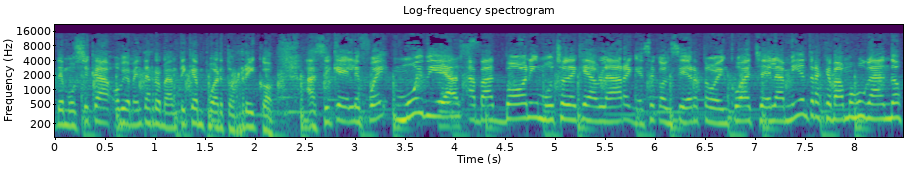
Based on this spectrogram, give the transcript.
de música obviamente romántica en Puerto Rico? Así que le fue muy bien Yes. a Bad Bunny, mucho de qué hablar en ese concierto en Coachella, mientras que vamos jugando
